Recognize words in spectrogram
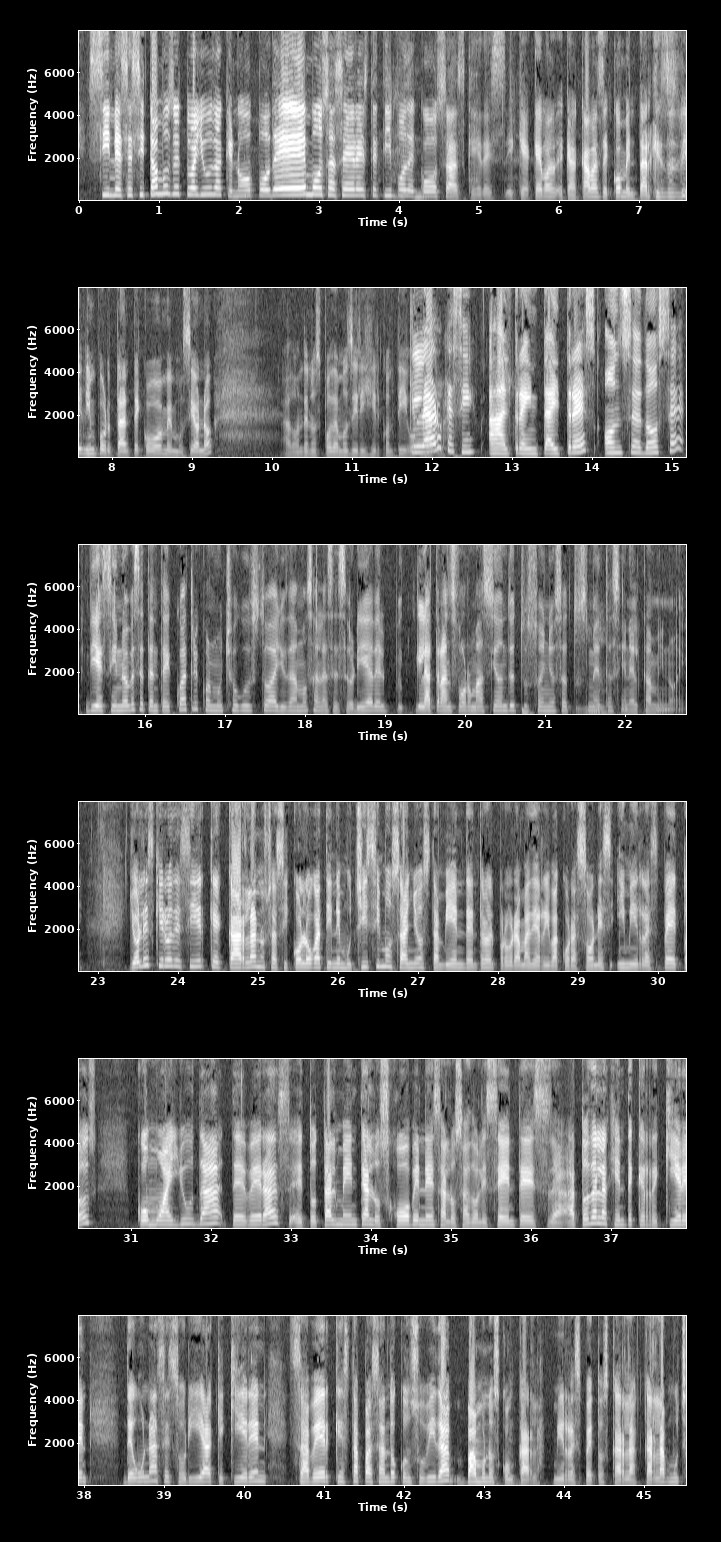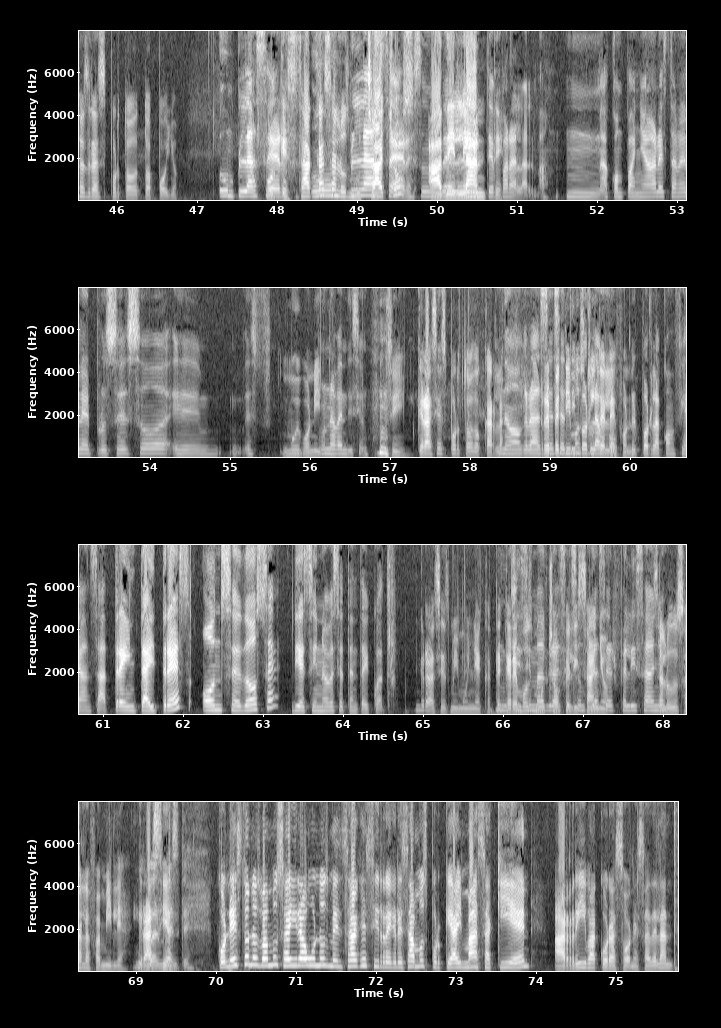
Si necesitamos de tu ayuda, que no podemos hacer este tipo de cosas que, que, que acabas de comentar, que eso es bien importante, cómo me emociono ¿A dónde nos podemos dirigir contigo? Claro que sí, al 33 11 12 19 74 y con mucho gusto ayudamos a la asesoría de la transformación de tus sueños a tus metas y en el camino ahí. Yo les quiero decir que Carla, nuestra psicóloga, tiene muchísimos años también dentro del programa de Arriba Corazones y mis respetos como ayuda de veras eh, totalmente a los jóvenes, a los adolescentes, a toda la gente que requieren de una asesoría que quieren saber qué está pasando con su vida, vámonos con Carla. Mis respetos, Carla. Carla, muchas gracias por todo tu apoyo. Un placer. Porque sacas a los muchachos adelante. para el alma. Mm, acompañar, estar en el proceso eh, es muy bonito. Una bendición. Sí, gracias por todo, Carla. No, gracias Repetimos por tu la, teléfono. Por, la confianza. 33 11 12 19 74. Gracias, mi muñeca. Te queremos mucho. feliz año. Feliz año. Saludos a la familia. Gracias. Con esto nos vamos a ir a unos mensajes y regresamos porque hay más aquí en Arriba Corazones. Adelante.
